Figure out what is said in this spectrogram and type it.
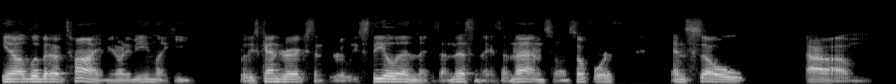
you know, a little bit at a time. You know what I mean? Like he released Kendricks and he released Thielen, and he's done this and he's done that, and so on and so forth. And so, um,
